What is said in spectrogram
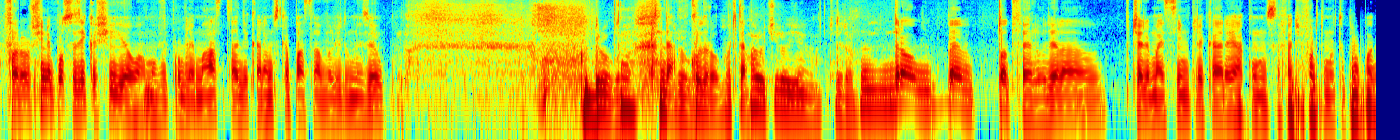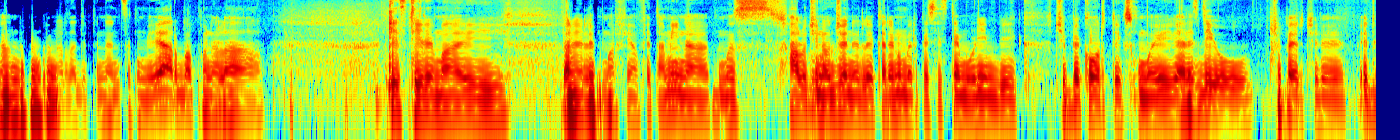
fără rușine pot să zic că și eu am avut problema asta, de care am scăpat slavă lui Dumnezeu. Cu droguri. Da, cu droguri, da. Halucinogene, ce rău. Drog, pe tot felul, de la cele mai simple care acum se face foarte multă propagandă cu canarda dependență cum e iarba, până la chestiile mai rele, cum ar fi amfetamina, cum sunt halucinogenele care nu merg pe sistemul limbic, ci pe cortex, cum e LSD-ul, ciupercile, etc.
